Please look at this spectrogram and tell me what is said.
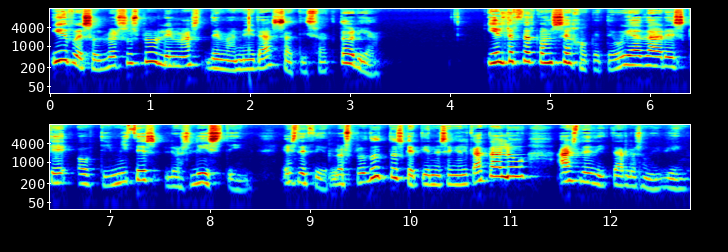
y resolver sus problemas de manera satisfactoria. Y el tercer consejo que te voy a dar es que optimices los listings, es decir, los productos que tienes en el catálogo, has de editarlos muy bien.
